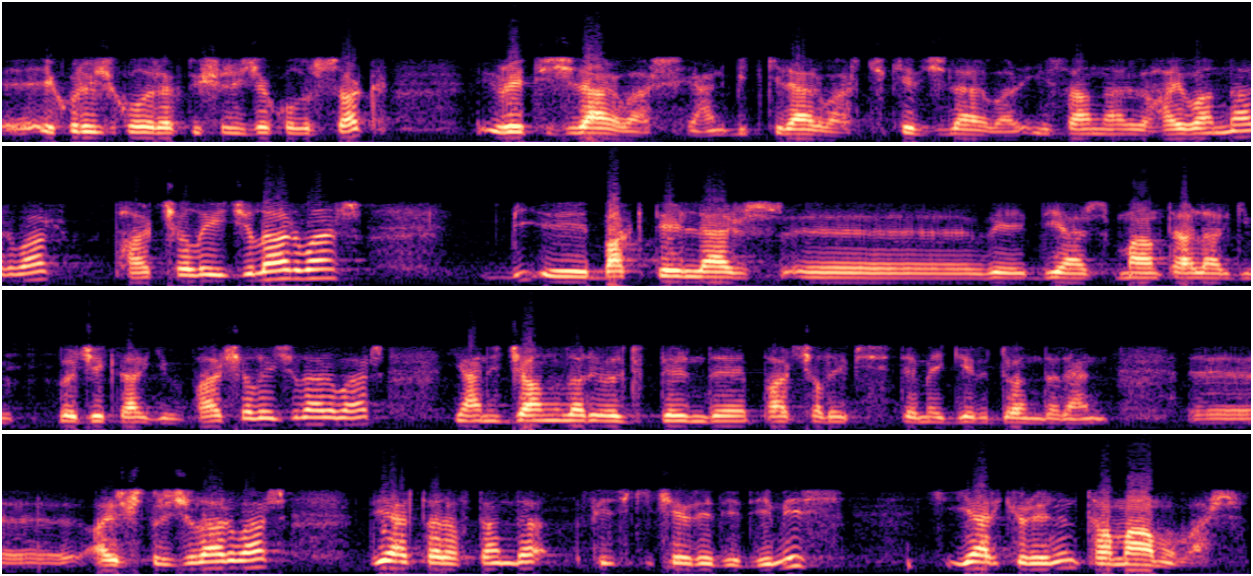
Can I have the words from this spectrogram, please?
e, ekolojik olarak düşünecek olursak üreticiler var. Yani bitkiler var, tüketiciler var, insanlar ve hayvanlar var, parçalayıcılar var, e, bakteriler e, ve diğer mantarlar gibi, böcekler gibi parçalayıcılar var. Yani canlıları öldüklerinde parçalayıp sisteme geri döndüren e, ayrıştırıcılar var. Diğer taraftan da fiziki çevre dediğimiz yer kürenin tamamı var.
